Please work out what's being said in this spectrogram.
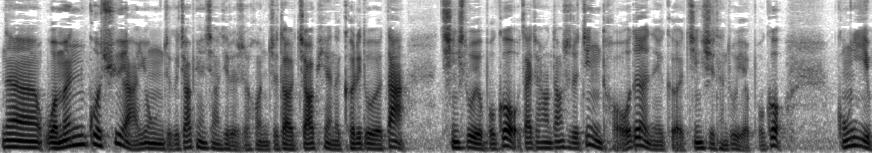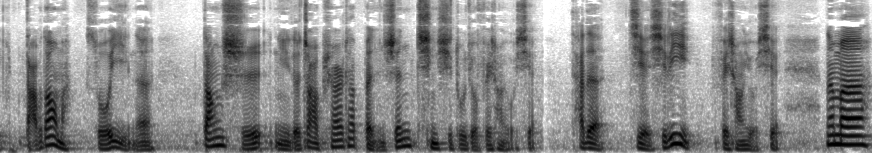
那我们过去啊用这个胶片相机的时候，你知道胶片的颗粒度又大，清晰度又不够，再加上当时的镜头的那个精细程度也不够，工艺达不到嘛，所以呢，当时你的照片它本身清晰度就非常有限，它的解析力非常有限。那么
